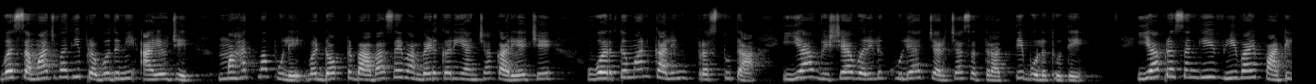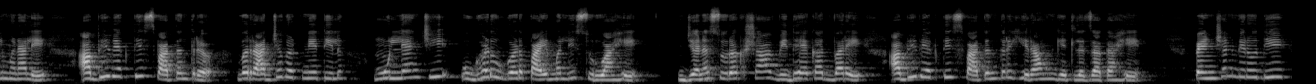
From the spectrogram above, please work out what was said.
व समाजवादी प्रबोधनी आयोजित महात्मा फुले व डॉक्टर बाबासाहेब आंबेडकर यांच्या कार्याचे वर्तमानकालीन प्रस्तुता या विषयावरील खुल्या चर्चासत्रात ते बोलत होते. या प्रसंगी व्ही वाय पाटील म्हणाले अभिव्यक्ती स्वातंत्र्य व राज्यघटनेतील मूल्यांची उघड उघड पायमल्ली सुरू आहे. जनसुरक्षा विधेयकाद्वारे अभिव्यक्ती स्वातंत्र्य हिरावून घेतलं जात आहे. पेन्शन विरोधी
